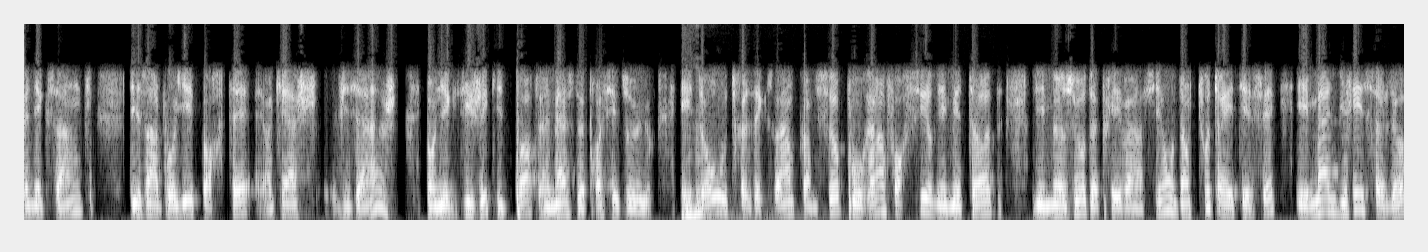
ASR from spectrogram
Un exemple, les employés portaient un cache-visage. On exigeait qu'ils portent un masque de procédure. Et Mhm. d'autres exemples comme ça pour renforcer les méthodes, les mesures de prévention. Donc, tout a été fait et malgré cela,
